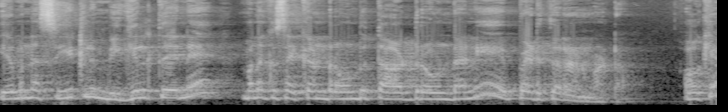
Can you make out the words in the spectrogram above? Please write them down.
ఏమైనా సీట్లు మిగిలితేనే మనకు సెకండ్ రౌండ్ థర్డ్ రౌండ్ అని పెడతారనమాట ఓకే?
